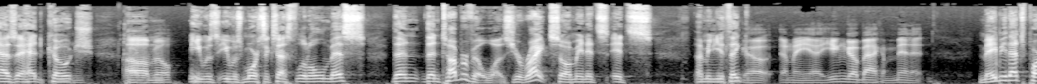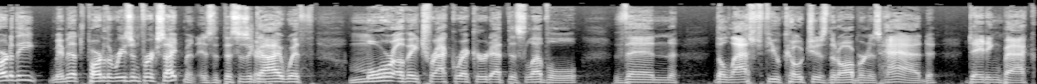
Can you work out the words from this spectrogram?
as a head coach. Mm-hmm. Um, he was he was more successful at Ole Miss than than Tuberville was. You're right. So I mean, it's it's. I mean, you, you think. Go, I mean, yeah, you can go back a minute. Maybe that's part of the maybe that's part of the reason for excitement is that this is sure. a guy with more of a track record at this level than the last few coaches that Auburn has had, dating back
